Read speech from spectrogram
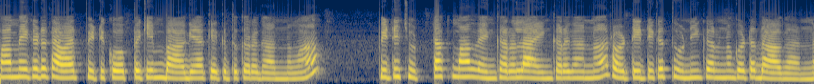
මම මේකට තවත් පිටි කෝප්පකින් භාගයක් එකතු කරගන්නවා. පිටි චුට්ටක් මම වෙන් කරලා අයින් කරගන්නවා. රොටි ටික තුනී කරනකොට දාගන්න.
